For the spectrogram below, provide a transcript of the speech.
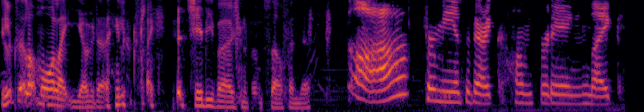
He looks a lot more like Yoda. He looks like a chibi version of himself in this. Aw. For me, it's a very comforting, like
